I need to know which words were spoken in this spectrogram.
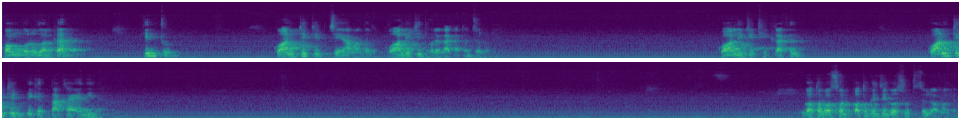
কম গরু দরকার, কিন্তু কোয়ান্টিটির চেয়ে আমাদের কোয়ালিটি ধরে রাখাটা জরুরি। কোয়ালিটি ঠিক রাখেন কোয়ান্টিটির দিকে তাকায় নি না গত বছর কত কেজি গোস উঠছিল আমাদের?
